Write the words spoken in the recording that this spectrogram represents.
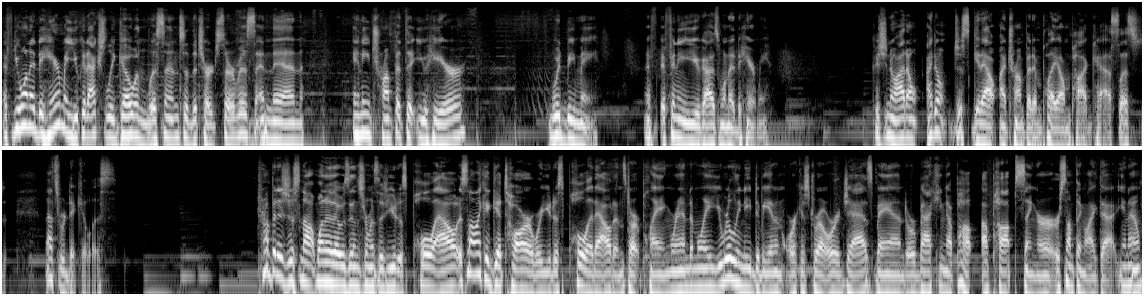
If you wanted to hear me, you could actually go and listen to the church service, and then any trumpet that you hear would be me. If, if any of you guys wanted to hear me because you know I don't I don't just get out my trumpet and play on podcasts. That's that's ridiculous. Trumpet is just not one of those instruments that you just pull out. It's not like a guitar where you just pull it out and start playing randomly. You really need to be in an orchestra or a jazz band or backing a pop a pop singer or something like that, you know?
